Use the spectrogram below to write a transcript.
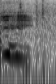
Mm-hmm.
